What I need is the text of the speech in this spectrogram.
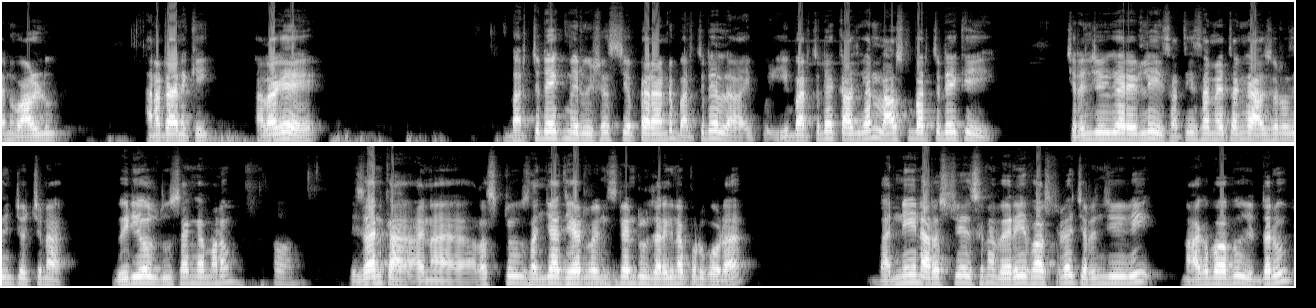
అని వాళ్ళు అనటానికి. అలాగే బర్త్డేకి మీరు విషెస్ చెప్పారా అంటే బర్త్డే ఇప్పుడు ఈ బర్త్డే కాదు కానీ లాస్ట్ బర్త్డేకి చిరంజీవి గారు వెళ్ళి సతీ సమేతంగా ఆశీర్వదించి వచ్చిన వీడియోలు చూసాంగా మనం. నిజానికి ఆయన అరెస్టు సంజయ్ థియేటర్ ఇన్సిడెంట్లు జరిగినప్పుడు కూడా బన్నీని అరెస్ట్ చేసిన very first day Chiranjeevi Nagababu ఇద్దరు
